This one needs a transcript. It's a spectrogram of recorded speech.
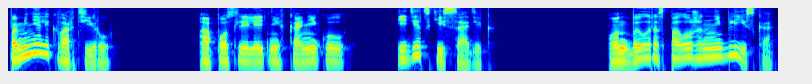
Поменяли квартиру, а после летних каникул и детский садик. Он был расположен не близко,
